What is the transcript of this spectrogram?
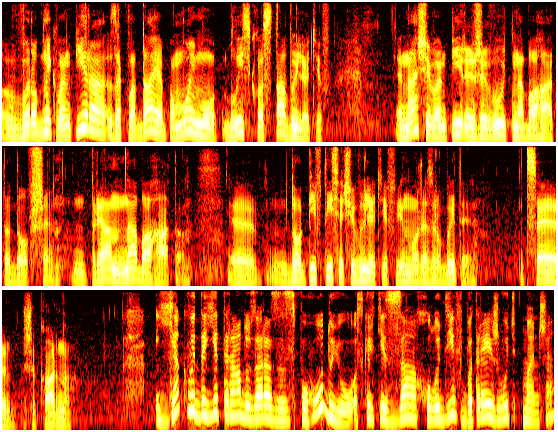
Виробник вампіра закладає, по-моєму, близько 100 вильотів. Наші вампіри живуть набагато довше, прям набагато. Е, До півтисячі вильотів він може зробити. Це шикарно. Як ви даєте раду зараз з погодою, оскільки за холодів батареї живуть менше?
